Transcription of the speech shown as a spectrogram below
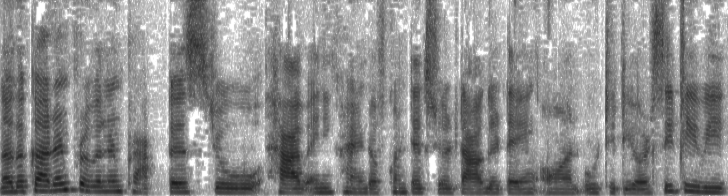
Now, the current prevalent practice to have any kind of contextual targeting on OTT or CTV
